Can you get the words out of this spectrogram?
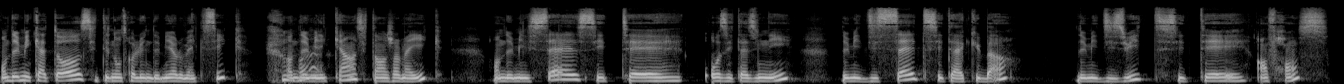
En 2014, c'était notre lune de miel au Mexique. En Ah. 2015, c'était en Jamaïque. En 2016, c'était aux États-Unis. 2017, c'était à Cuba. 2018, c'était en France.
